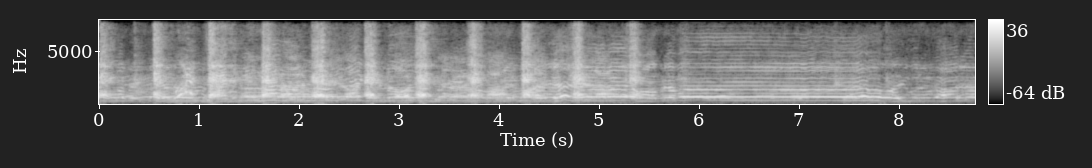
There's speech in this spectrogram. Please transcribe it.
వల్ల పెట్టాడు. హరే నారాయణ మహాప్రభు. ఓయ్ గురుగారు.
